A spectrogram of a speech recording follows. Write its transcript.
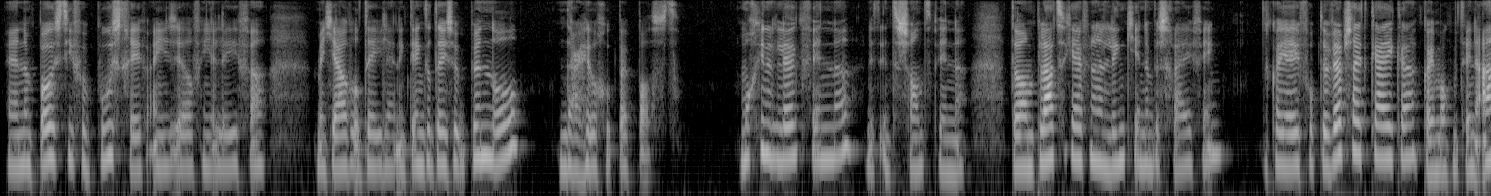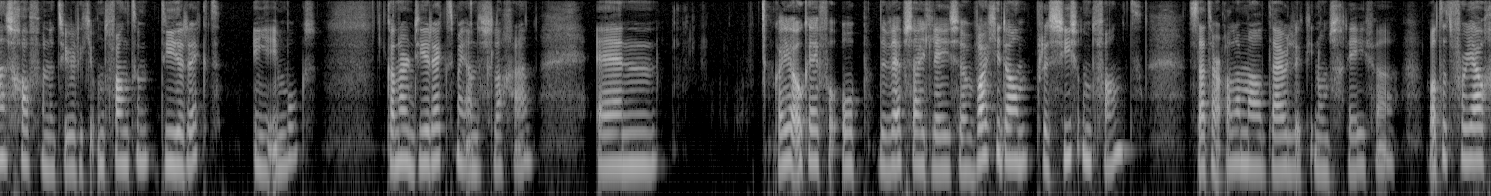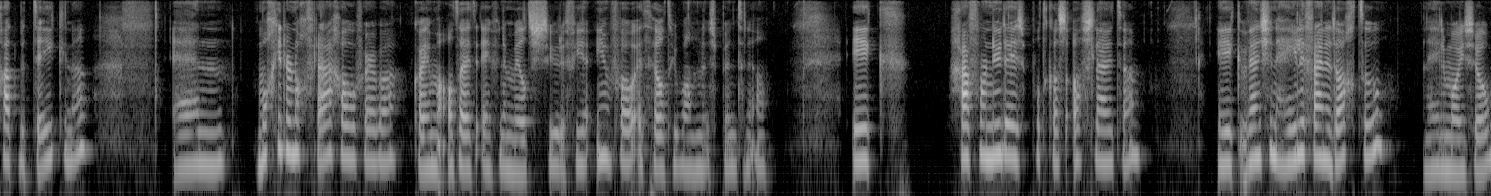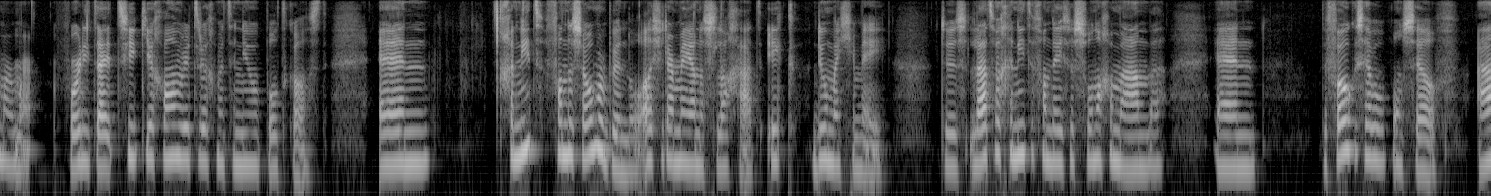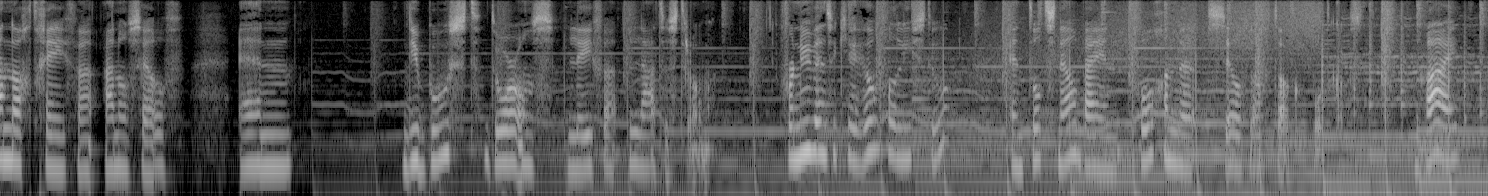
en een positieve boost geven aan jezelf en je leven met jou wil delen. En ik denk dat deze bundel daar heel goed bij past. Mocht je het leuk vinden, dit interessant vinden, dan plaats ik even een linkje in de beschrijving. Dan kan je even op de website kijken. Kan je hem ook meteen aanschaffen natuurlijk. Je ontvangt hem direct in je inbox. Kan er direct mee aan de slag gaan. En kan je ook even op de website lezen wat je dan precies ontvangt. Staat er allemaal duidelijk in omschreven wat het voor jou gaat betekenen. En mocht je er nog vragen over hebben, kan je me altijd even een mailtje sturen via info.healthywanderlust.nl Ik ga voor nu deze podcast afsluiten. Ik wens je een hele fijne dag toe. Een hele mooie zomer, maar voor die tijd zie ik je gewoon weer terug met een nieuwe podcast. En geniet van de zomerbundel als je daarmee aan de slag gaat. Ik doe met je mee. Dus laten we genieten van deze zonnige maanden. En de focus hebben op onszelf. Aandacht geven aan onszelf. En die boost door ons leven laten stromen. Voor nu wens ik je heel veel liefs toe. En tot snel bij een volgende Self Love Talk podcast. Bye!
